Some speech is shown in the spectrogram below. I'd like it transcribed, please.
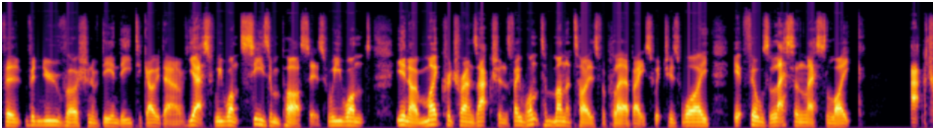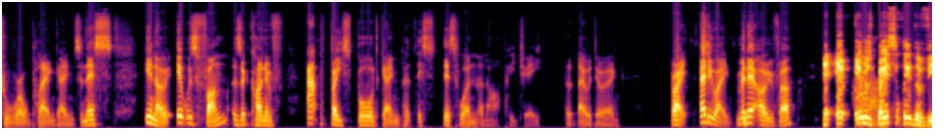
the the new version of D&D to go down. Yes, we want season passes. We want, you know, microtransactions. They want to monetize the player base, which is why it feels less and less like actual role-playing games. And this, you know, it was fun as a kind of app-based board game, but this this wasn't an RPG that they were doing. Right. Anyway, minute over. It, it, it was Ah. basically the V.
